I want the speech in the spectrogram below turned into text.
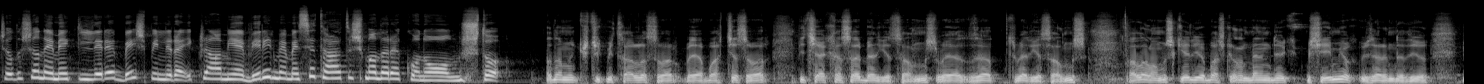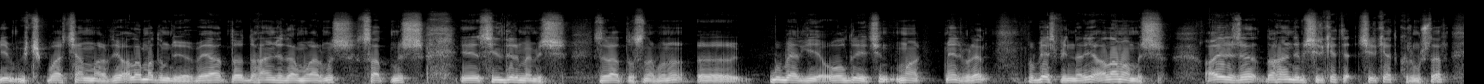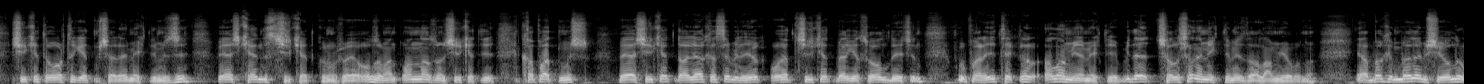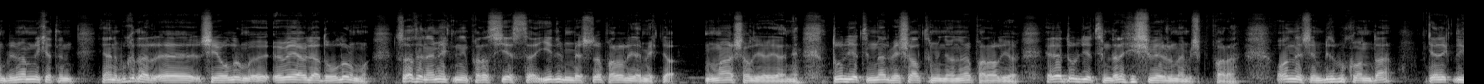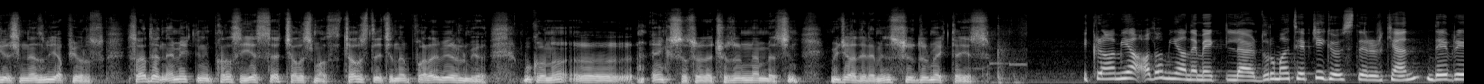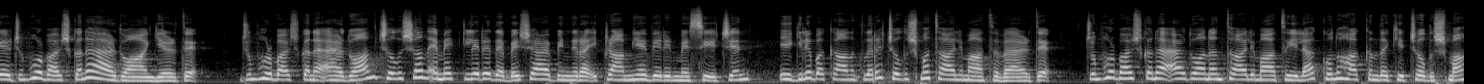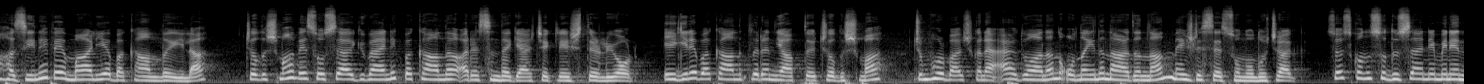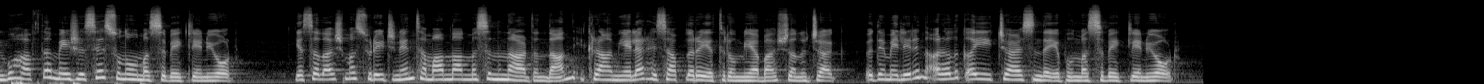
Çalışan emeklilere 5 bin lira ikramiye verilmemesi tartışmalara konu olmuştu. Adamın küçük bir tarlası var veya bahçesi var. Bir ÇKS belgesi almış veya ziraat belgesi almış. Alamamış geliyor başkanım benim diyor bir şeyim yok üzerimde diyor. Bir küçük bahçem var diyor. Alamadım diyor. Veya da daha önceden varmış, satmış, e, sildirmemiş ziraat bunu. E, bu belge olduğu için mecburen bu 5000 lirayı alamamış. Ayrıca daha önce bir şirket şirket kurmuşlar. Şirkete ortak etmişler emeklimizi veya kendisi şirket kurmuş veya o zaman ondan sonra şirketi kapatmış veya şirketle alakası bile yok. O şirket belgesi olduğu için bu parayı tekrar alamıyor emekli. Bir de çalışan emeklimiz de alamıyor bunu. Ya bakın böyle bir şey olur mu? Bir memleketin yani bu kadar e, şey olur mu? Ö- Övey evladı olur mu? Zaten emeklinin parası yetse 7500 lira para emekli maaş alıyor yani. Dul yetimler 5-6 milyon lira para alıyor. Hele dul yetimlere hiç verilmemiş bu para. Onun için biz bu konuda gerekli girişimlerimizi yapıyoruz. Zaten emeklinin parası yetse çalışmaz. Çalıştığı için de bu para verilmiyor. Bu konu e, en kısa sürede çözümlenmesi için mücadelemizi sürdürmekteyiz. İkramiye alamayan emekliler duruma tepki gösterirken devreye Cumhurbaşkanı Erdoğan girdi. Cumhurbaşkanı Erdoğan çalışan emeklilere de beşer bin lira ikramiye verilmesi için ilgili bakanlıklara çalışma talimatı verdi. Cumhurbaşkanı Erdoğan'ın talimatıyla konu hakkındaki çalışma Hazine ve Maliye Bakanlığı'yla Çalışma ve Sosyal Güvenlik Bakanlığı arasında gerçekleştiriliyor. İlgili bakanlıkların yaptığı çalışma Cumhurbaşkanı Erdoğan'ın onayının ardından meclise sunulacak. Söz konusu düzenlemenin bu hafta meclise sunulması bekleniyor. Yasalaşma sürecinin tamamlanmasının ardından ikramiyeler hesaplara yatırılmaya başlanacak. Ödemelerin Aralık ayı içerisinde yapılması bekleniyor.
